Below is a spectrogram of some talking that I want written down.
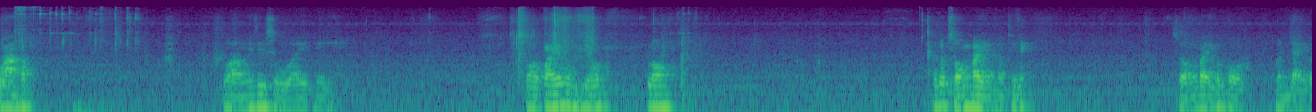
วางครับ วางให้ที่สวยนี่ต่อไปผมเดี๋ยวลองเอาสักสองใบก่อนนะทีนี้สองใบก็พอมันใหญ่ไป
